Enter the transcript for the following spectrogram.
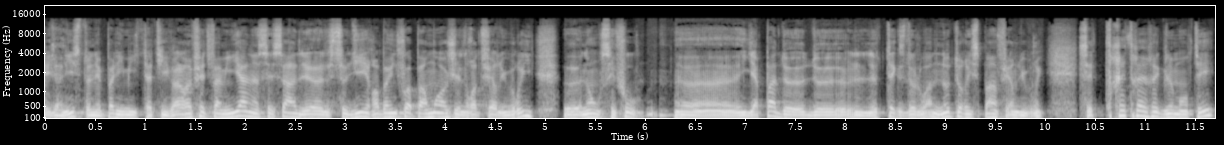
et la liste n'est pas limitative. Alors, la fête familiale, hein, c'est ça, de se dire, oh ben, une fois par mois, j'ai le droit de faire du bruit. Euh, non, c'est faux. Euh, il n'y a pas de, de, le texte de loi n'autorise pas à faire du bruit. C'est très très réglementé.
